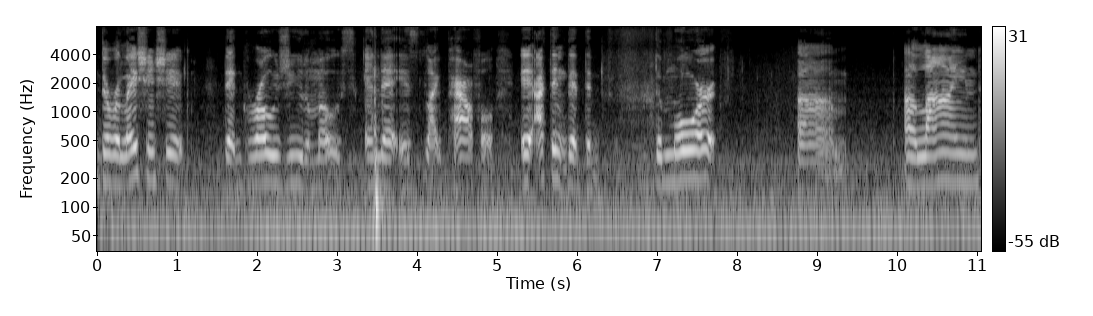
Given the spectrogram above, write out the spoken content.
the relationship that grows you the most and that is like powerful. It, i think that the the more um aligned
